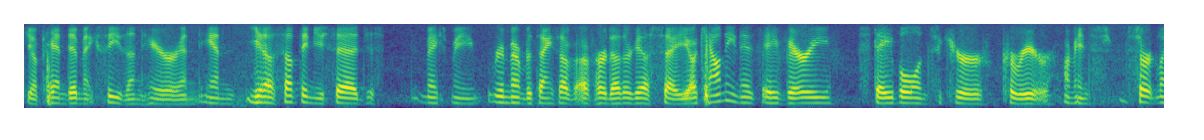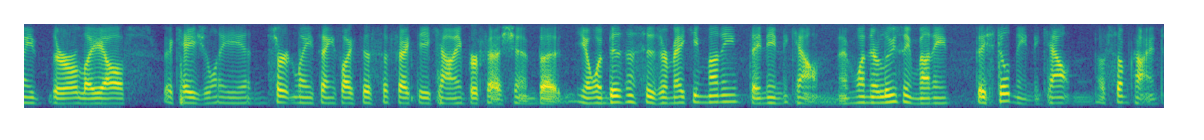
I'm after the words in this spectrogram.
you know pandemic season here, and and you know something you said just makes me remember things I've I've heard other guests say. You know, accounting is a very stable and secure career. I mean, certainly there are layoffs occasionally, and certainly things like this affect the accounting profession. But you know, when businesses are making money, they need an accountant, and when they're losing money, they still need an accountant of some kind.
